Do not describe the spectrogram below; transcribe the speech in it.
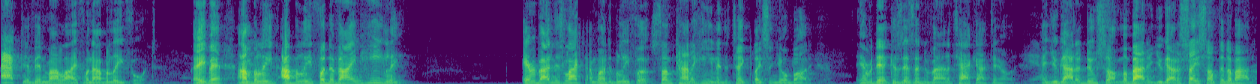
active in my life when I believe for it. Amen. I believe, I believe for divine healing. Everybody in this lifetime going to have to believe for some kind of healing to take place in your body. Every day, because there's a divine attack out there on it. And you got to do something about it. You got to say something about it.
